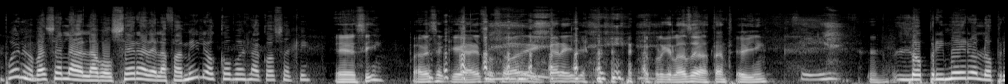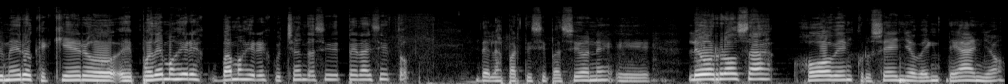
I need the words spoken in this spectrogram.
Bueno, ¿va a ser la, la vocera de la familia o cómo es la cosa aquí? Eh, sí, parece que a eso se va a dedicar ella, porque lo hace bastante bien. Sí. Lo primero, lo primero que quiero, eh, podemos ir, vamos a ir escuchando así pedacito de las participaciones. Eh, Leo Rosa, joven, cruceño, 20 años,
